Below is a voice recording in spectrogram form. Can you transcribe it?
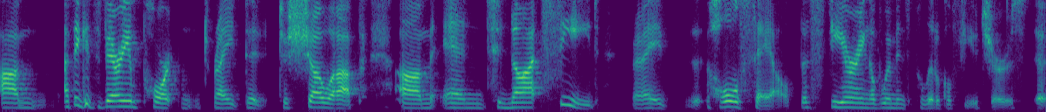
Um, I think it's very important, right, to to show up um, and to not cede, right, wholesale the steering of women's political futures uh,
